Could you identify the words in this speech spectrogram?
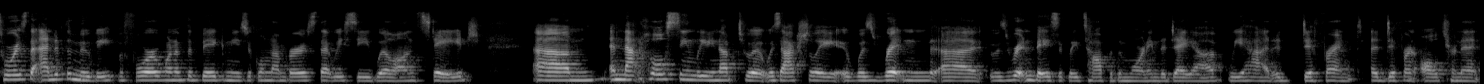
towards the end of the movie before one of the big musical numbers that we see will on stage. Um, and that whole scene leading up to it was actually it was written uh, it was written basically top of the morning the day of. We had a different a different alternate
